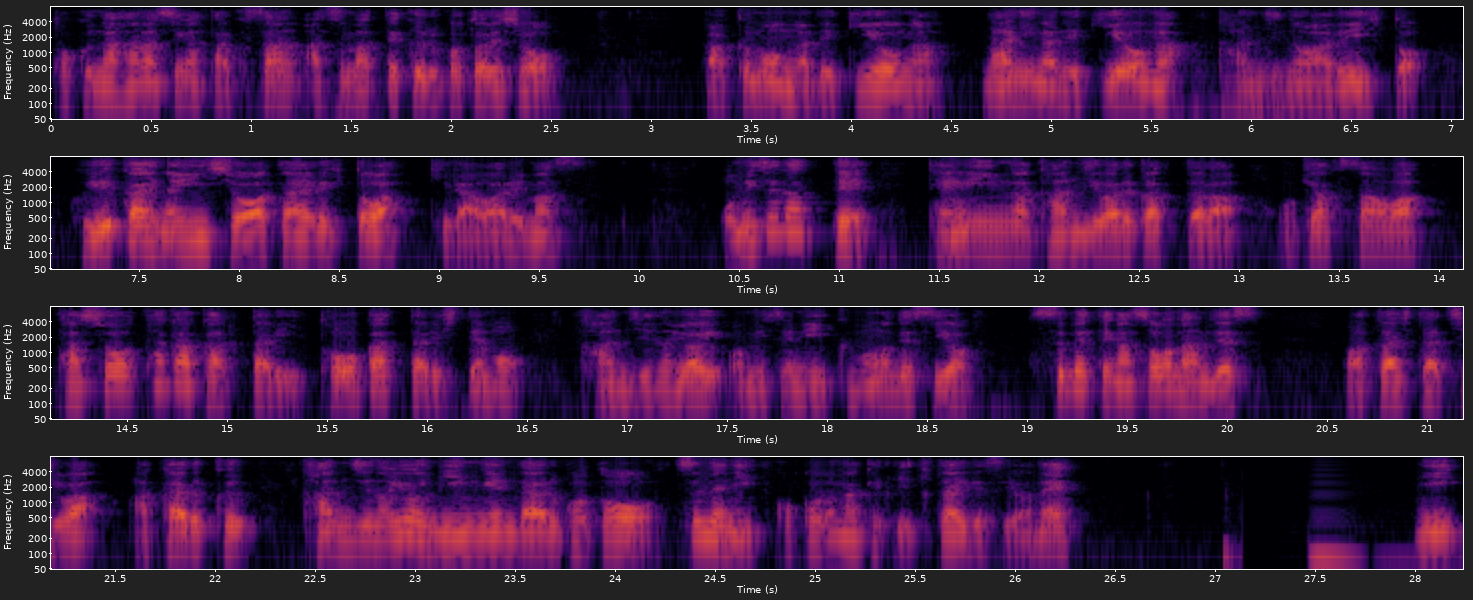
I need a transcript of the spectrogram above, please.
得な話がたくさん集まってくることでしょう。学問ができようが、何ができようが、感じの悪い人、不愉快な印象を与える人は嫌われます。お店だって店員が感じ悪かったら、お客さんは多少高かったり遠かったりしても、感じの良いお店に行くものですよ。すべてがそうなんです。私たちは明るく感じの良い人間であることを常に心がけていきたいですよね。2、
